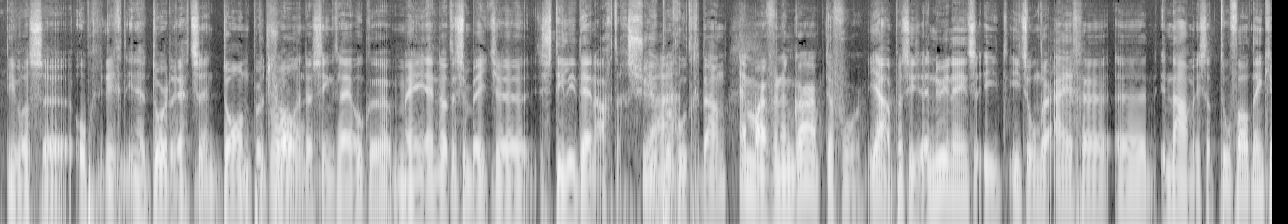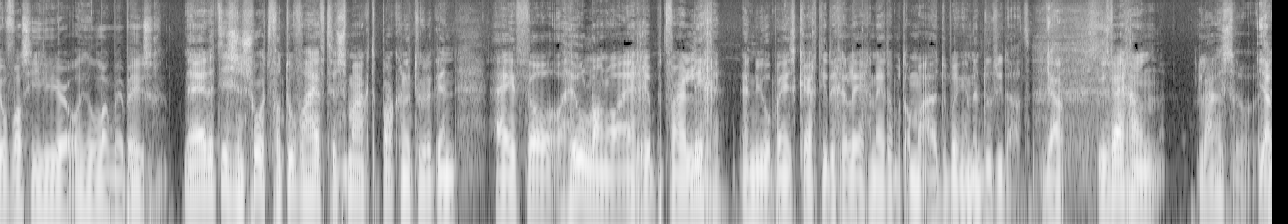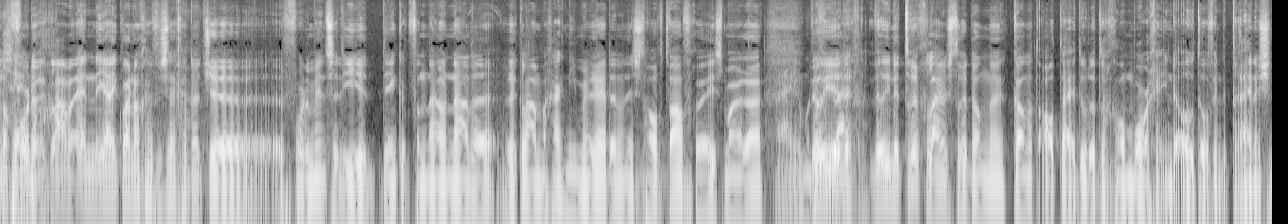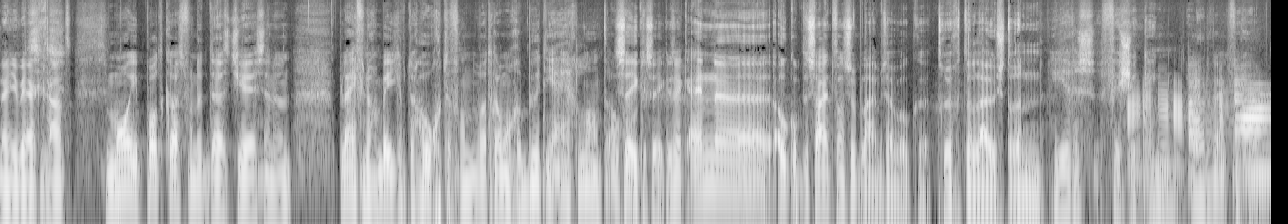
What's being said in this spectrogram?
Die was eh, opgericht in het Dordrechtse, Dawn Patrol. Patrol. En daar zingt hij ook eh, mee. En dat is een beetje Steely Dan-achtig. Super Ja. goed gedaan. En Marvin en Garp daarvoor. Ja, precies. En nu ineens iets onder eigen eh, naam. Is dat toeval, denk je? Of was hij hier al heel lang mee bezig? Nee, dat is een soort van toeval. Hij heeft de smaak te pakken natuurlijk. En hij heeft wel heel lang al eigen repertoire liggen. En nu opeens krijgt hij de gelegenheid om het allemaal uit te brengen. En dan doet hij dat. Ja, Dus wij gaan luisteren. ja nog voor de reclame. En ja, ik wou nog even zeggen dat je eh, voor de mensen die eh, denken van nou, na de reclame ga ik niet meer redden. Dan is het half twaalf geweest. Maar eh, Ja, je moet wil, er je, wil je het terugluisteren, dan kan het altijd. Doe dat dan gewoon morgen in de auto of in de trein als je naar je werk Precies. gaat. Het is een mooie podcast van de Dust Jazz. En dan blijf je nog een beetje op de hoogte van wat er allemaal gebeurt in je eigen land. Ook Zeker, zeker, zeker. En ook op de site van Sublime zijn we ook terug te luisteren. Hier is Fisher King. Lodewijk van Gorp.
